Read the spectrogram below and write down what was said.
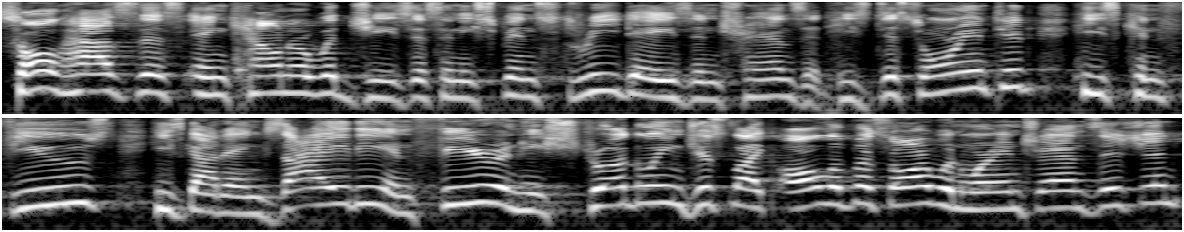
Saul has this encounter with Jesus and he spends three days in transit. He's disoriented, he's confused, he's got anxiety and fear, and he's struggling just like all of us are when we're in transition.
